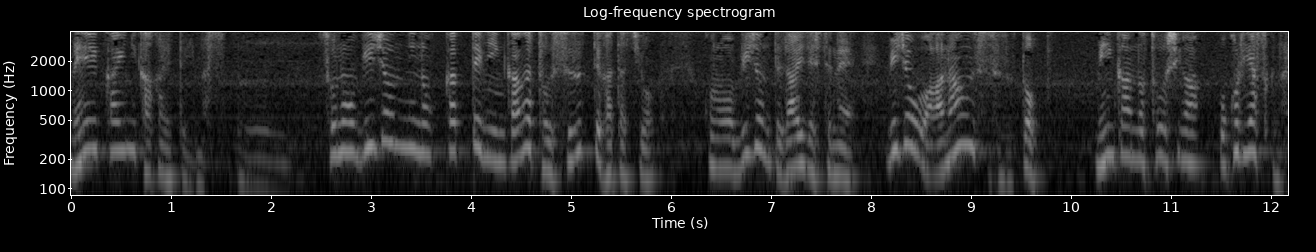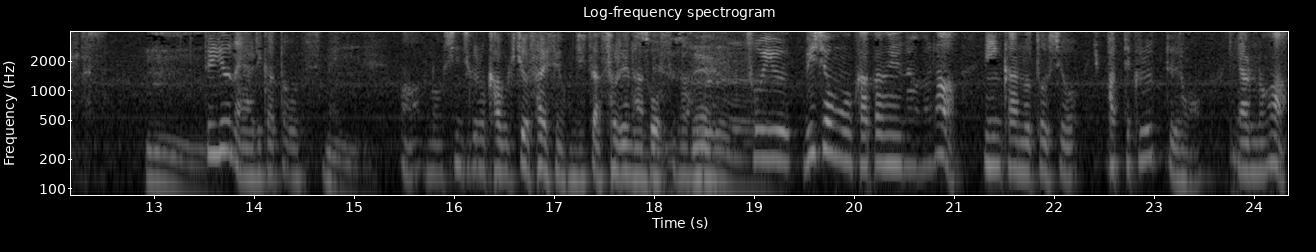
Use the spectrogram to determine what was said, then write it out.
明快に書かれています。うん。そのビジョンに乗っかって民間が投資するって形をこのビジョンって大事でしてね。ビジョンをアナウンスすると民間の投資が起こりやすくなります。うん。というようなやり方をですね、あ、あの新宿の歌舞伎町再生も実はそれなんですがそうね。いうビジョンを掲げながら民間の投資を張ってくるっていうのをやるのが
